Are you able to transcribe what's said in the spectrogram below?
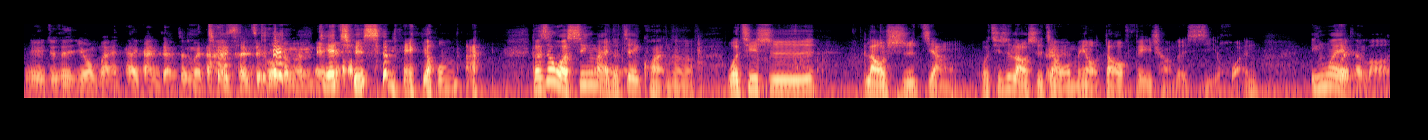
你就是有买才敢讲这么大声，结果根本没有。结局是没有买，可是我新买的这款呢，我其实老实讲，我其实老实讲，我没有到非常的喜欢，因为为什么？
